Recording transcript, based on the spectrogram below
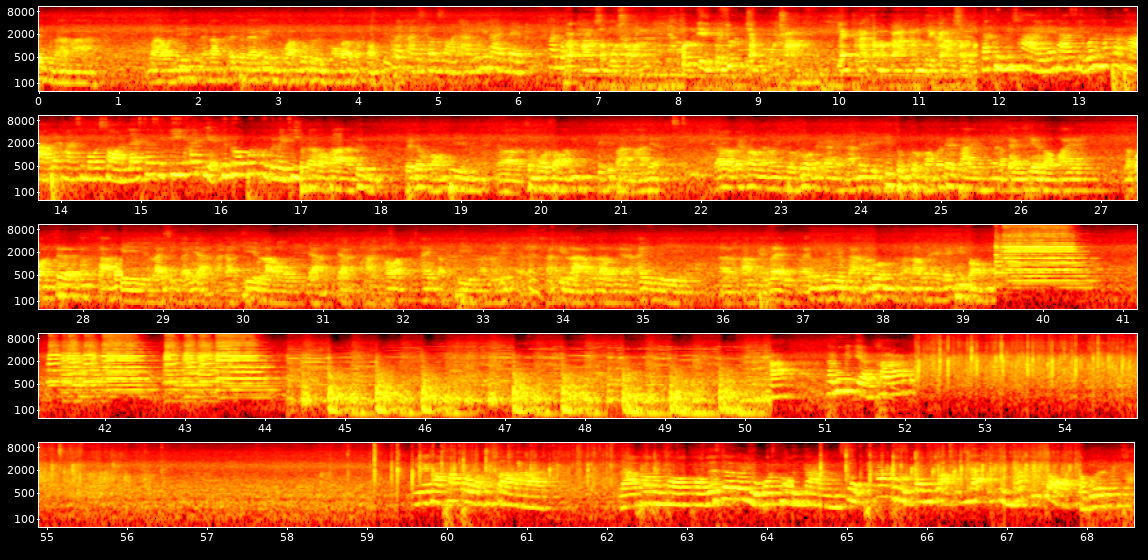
ชิญคุณอามา มาวันนี้นะครับให้แสดงให้เห็นความร่วมมือของเราทั้งสองทีมประธานสโมสรอาร์มี่ไนเต็ดท่านประธานสโมสรพลเอกประยุทธ์จันทร์โอชาและคณะกรรมการอำนวยการสโมสรและคุณวิชัยนะคะศรีวัฒนประภาประธานสโมสรเลสเตอร์ซิตี้ให้เกียรติขึ้นร่วมพูดคุยบนเวทีคุณอาประภาซึ่งเป็นเจ้าของทีมเอ่อสโมสรปีที่ผ่านมาเนี่ยแล้วเราได้เข้ามามีส่วนร่วมในการแข่งขันในลีกที่สูงสุดของประเทศไทยใจเชียร์เราไป สปอนเซอร์ทั้งสามบริมีหลายสิ่งหลายอย่างนะครับที่เราอยากจะถ่ายทอดให้กับทีมอนุวิทย์นักกีฬาของเราเนี่ยให้มีความแข็งแรงไปมได้มีโอกาสมาร่วมกับเราในเลขที่สองค่ะท่านผู้มีเกียรติคะ นี่นะคะภาพประวัติศาสตร์และภาพเป็นคอของเลสเตอร์ก็อยู่บนคอการสุภาพบุรุษกองจักรและสุนัขที่จอดเวอร์ด้วยค่ะ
